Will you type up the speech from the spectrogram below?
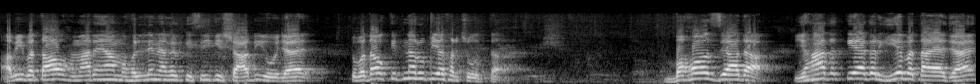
अभी बताओ, हमारे यहाँ मोहल्ले में अगर किसी की शादी हो जाए तो बताओ कितना रुपया खर्च होता? बहुत ज़्यादा। यहाँ तक कि अगर ये बताया जाए,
